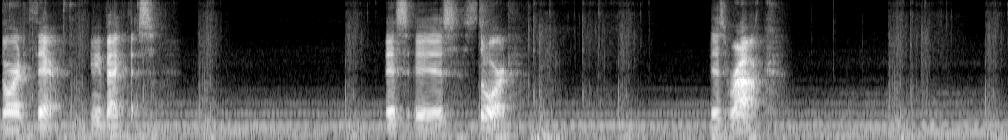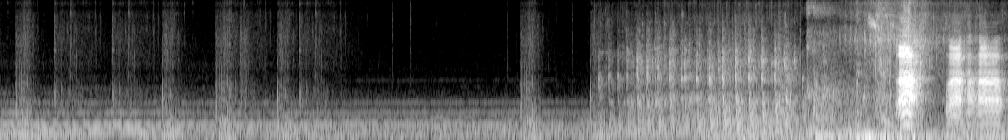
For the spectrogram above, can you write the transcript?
Sword there. Give me back this. This is sword. This is rock. Ah! Ah ha ha.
